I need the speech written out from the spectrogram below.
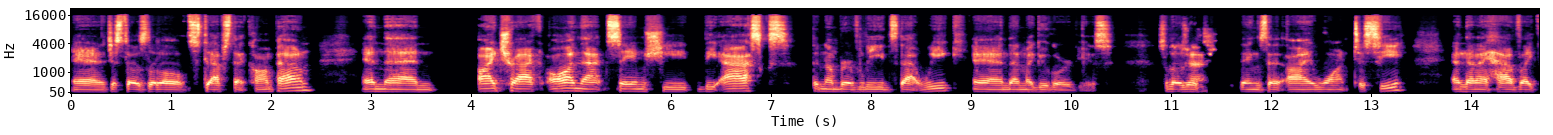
And just those little steps that compound. And then I track on that same sheet the asks, the number of leads that week, and then my Google reviews. So those okay. are things that I want to see. And then I have like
